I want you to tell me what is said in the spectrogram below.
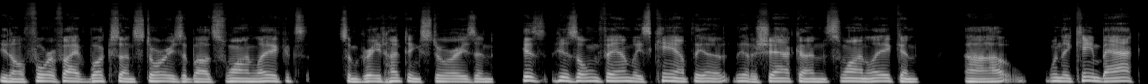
you know, four or five books on stories about Swan Lake. It's some great hunting stories. And his, his own family's camp, they had, they had a shack on Swan Lake. And, uh, when they came back,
